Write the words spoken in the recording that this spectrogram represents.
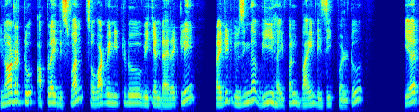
in order to apply this one, so what we need to do, we can directly write it using the v hyphen bind is equal to here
